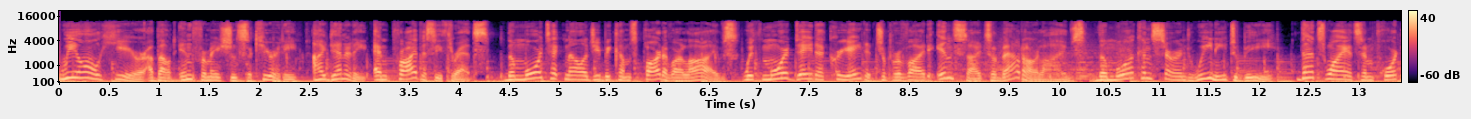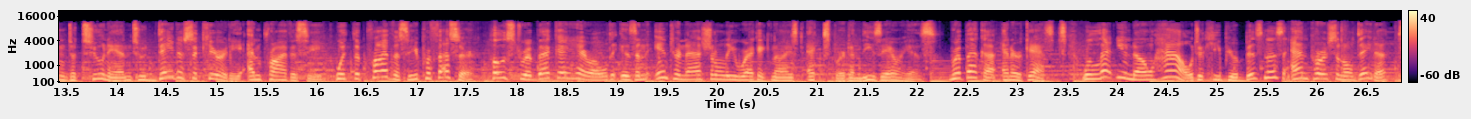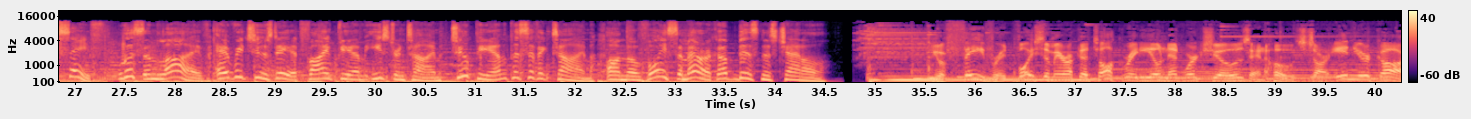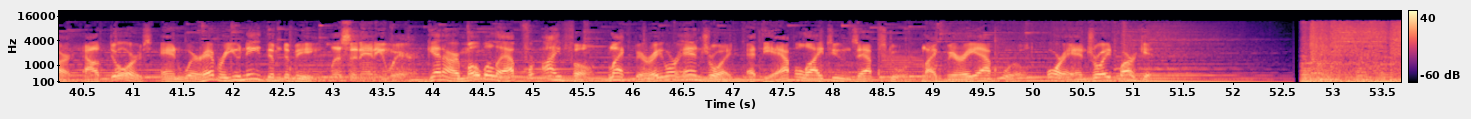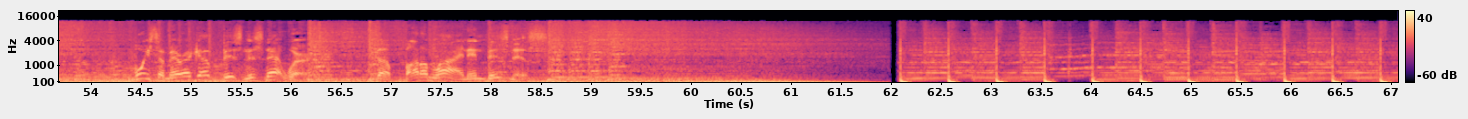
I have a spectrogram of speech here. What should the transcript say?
We all hear about information security, identity, and privacy threats. The more technology becomes part of our lives, with more data created to provide insights about our lives, the more concerned we need to be. That's why it's important to tune in to Data Security and Privacy with the Privacy Professor. Host Rebecca Herold is an internationally recognized expert in these areas. Rebecca and her guests will let you know how to keep your business and personal data safe. Listen live every Tuesday at 5 p.m. Eastern Time, 2 p.m. Pacific Time on the Voice America Business Channel. Your favorite Voice America Talk Radio Network shows and hosts are in your car, outdoors, and wherever you need them to be. Listen anywhere. Get our mobile app for iPhone, Blackberry, or Android at the Apple iTunes App Store, Blackberry App World, or Android Market. Voice America Business Network. The bottom line in business.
